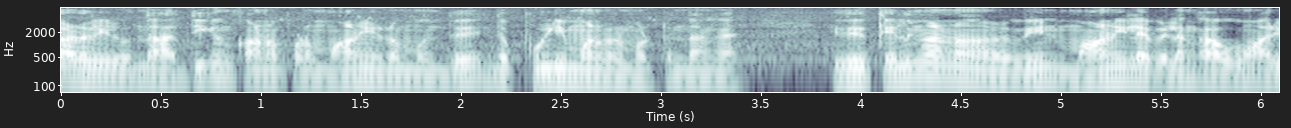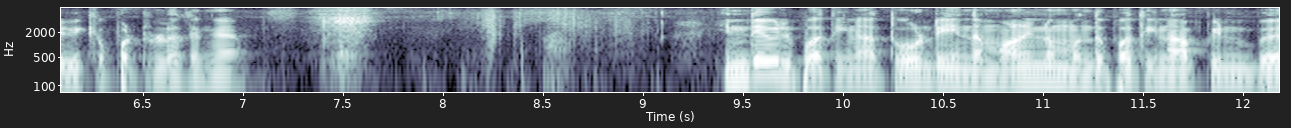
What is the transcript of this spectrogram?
கடலில் வந்து அதிகம் காணப்படும் மாநிலம் வந்து இந்த புள்ளிமான்கள் மட்டும்தாங்க. இது தெலுங்கானாவின் மாநில விலங்காகவும் அறிவிக்கப்பட்டுள்ளதுங்க. இந்தியாவில் பார்த்திங்கன்னா தோன்றிய இந்த மாநிலம் வந்து பார்த்திங்கன்னா பின்பு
